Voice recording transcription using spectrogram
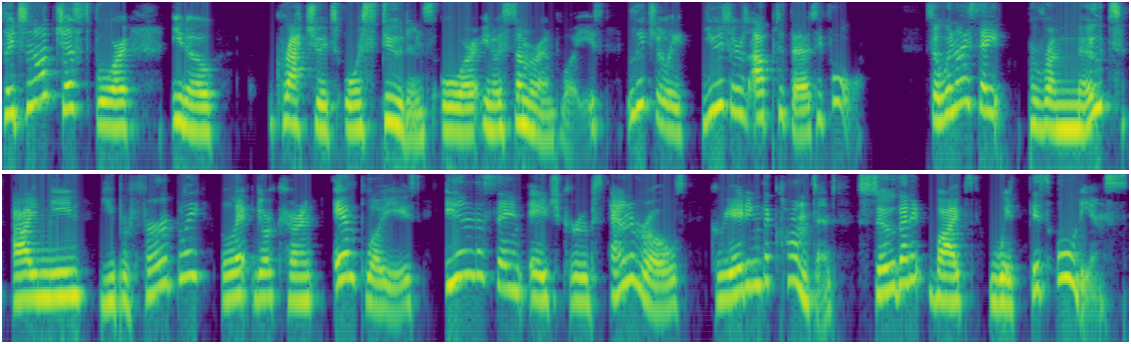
So it's not just for, you know, graduates or students or, you know, summer employees, literally users up to 34. So when I say promote, I mean you preferably let your current employees in the same age groups and roles creating the content so that it vibes with this audience.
